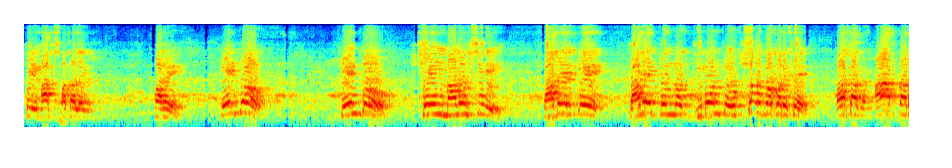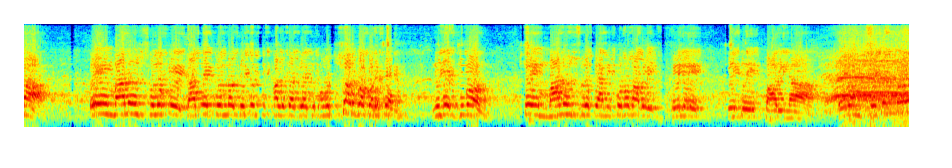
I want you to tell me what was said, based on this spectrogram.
সেই হাসপাতালের ঘরে। কিন্তু কিন্তু সেই মানুষটি তাদেরকে যাদের জন্য জীবনকে উৎসর্গ করেছে। অর্থাৎ আপনারা এই মানুষগুলোকে যাদের জন্য দেশটি খালেদা জিয়া জীবন উৎসর্গ করেছেন, নিজের জীবন, সেই মানুষগুলোকে আমি কোনোভাবে ফেলে যেতে পারি না। এবং সেজন্যই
